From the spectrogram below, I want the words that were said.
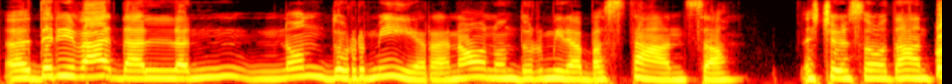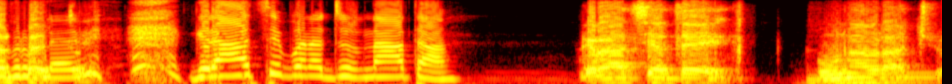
eh, derivare dal non dormire, no? Non dormire abbastanza. E ce ne sono tanti Perfetto. problemi. Grazie, buona giornata. Grazie a te. Un abbraccio.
